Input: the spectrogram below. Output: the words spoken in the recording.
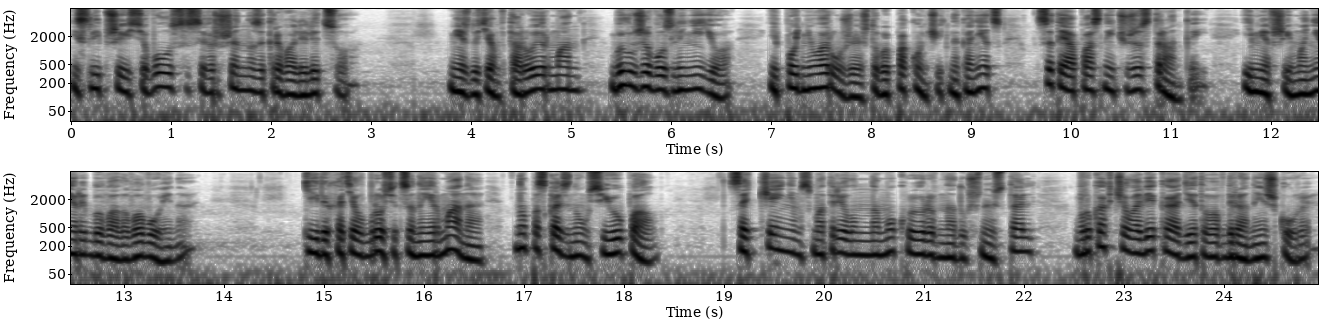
и слипшиеся волосы совершенно закрывали лицо. Между тем второй Ирман был уже возле нее и поднял оружие, чтобы покончить, наконец, с этой опасной чужестранкой, имевшей манеры бывалого воина. Кида хотел броситься на Ирмана, но поскользнулся и упал. С отчаянием смотрел он на мокрую равнодушную сталь в руках человека, одетого в драные шкуры.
